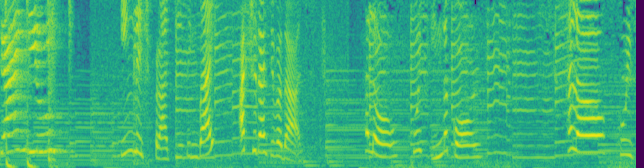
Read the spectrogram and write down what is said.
Thank you. English practicing by Akshara Shivadas. Hello, who is in the call? Hello, who is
